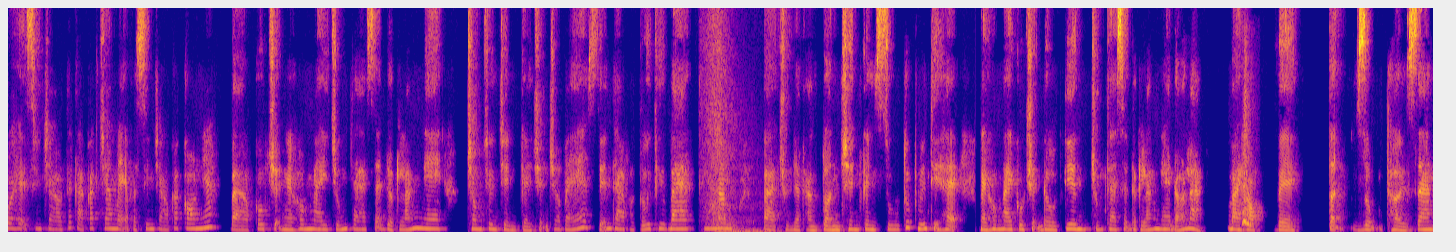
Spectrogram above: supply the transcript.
Cô Hệ xin chào tất cả các cha mẹ và xin chào các con nhé. Và câu chuyện ngày hôm nay chúng ta sẽ được lắng nghe trong chương trình kể chuyện cho bé diễn ra vào tối thứ ba, thứ năm và chủ nhật hàng tuần trên kênh YouTube Nguyễn Thị Hệ. Ngày hôm nay câu chuyện đầu tiên chúng ta sẽ được lắng nghe đó là bài học về tận dụng thời gian.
